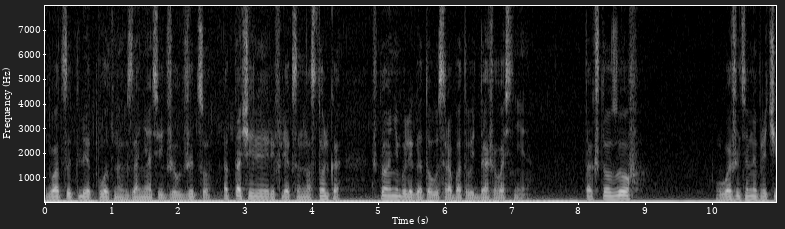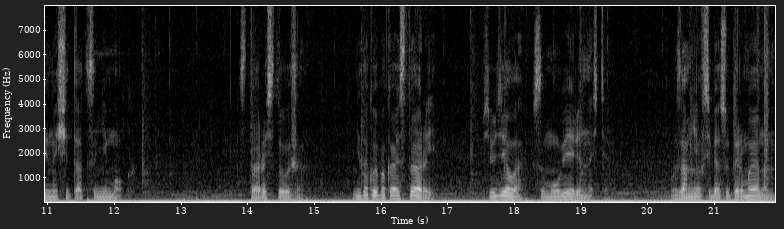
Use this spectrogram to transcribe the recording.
20 лет плотных занятий джиу-джитсу отточили рефлексы настолько, что они были готовы срабатывать даже во сне. Так что зов уважительной причиной считаться не мог. Старость тоже. Не такой пока и старый. Все дело в самоуверенности. Возомнил себя суперменом,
